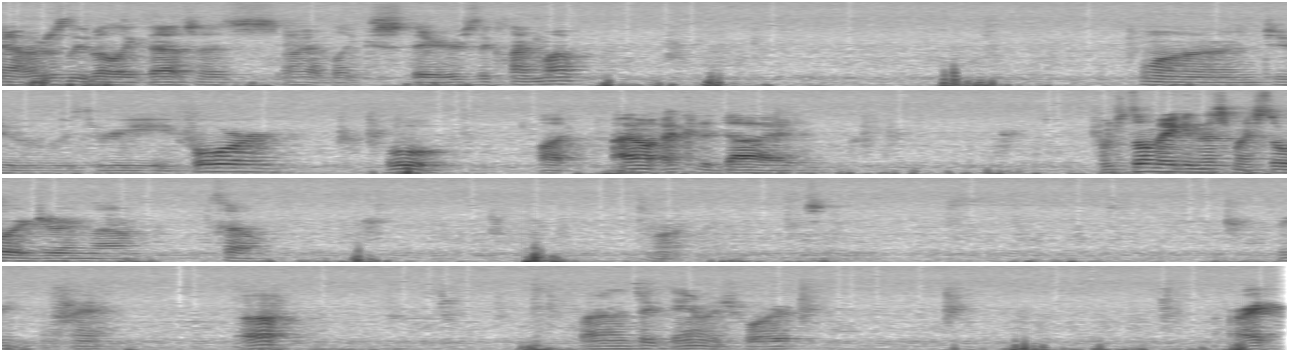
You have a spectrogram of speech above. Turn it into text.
Yeah, I'll just leave it like that so I have like stairs to climb up. One, two, three, four. Ooh, I I, I could have died. I'm still making this my storage room though, so. One, two, three, alright. Oh. Finally took damage for it. Alright.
